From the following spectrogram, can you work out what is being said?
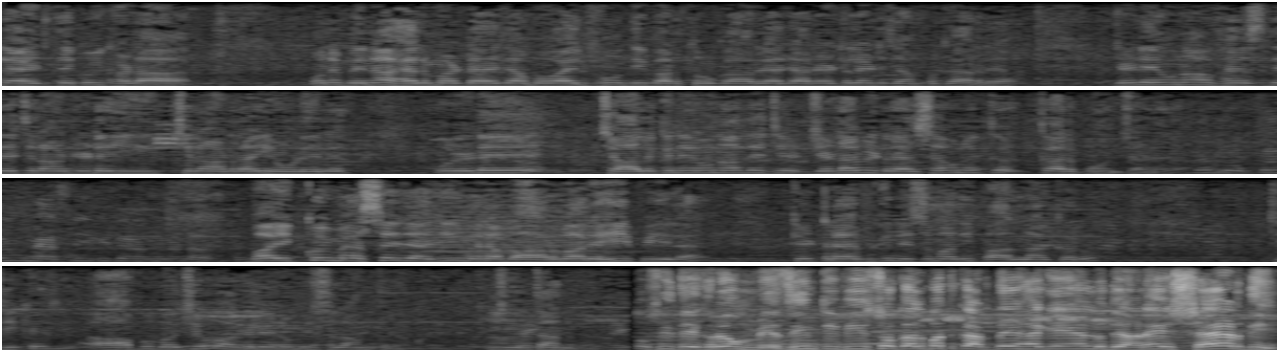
ਲਾਈਟ ਤੇ ਕੋਈ ਖੜਾ ਉਹਨੇ ਬਿਨਾ ਹੈਲਮਟ ਹੈ ਜਾਂ ਮੋਬਾਈਲ ਫੋਨ ਦੀ ਵਰਤੋਂ ਕਰ ਰਿਹਾ ਜਾਂ ਰੈੱਡ ਲਾਈਟ ਜੰਪ ਕਰ ਰਿਹਾ ਜਿਹੜੇ ਉਹਨਾਂ ਅਫੈਂਸ ਦੇ ਚਲਾਨ ਜਿਹੜੇ ਈ ਚਲਾਨ ਰਾਹੀਂ ਹੋਣੇ ਨੇ ਉਹ ਜਿਹੜੇ ਚਾਲਕ ਨੇ ਉਹਨਾਂ ਦੇ ਜਿ- ਜਿਹੜਾ ਵੀ ਐਡਰੈਸ ਹੈ ਉਹਨੇ ਘ- ਘਰ ਪਹੁੰਚ ਜਾਣਾ ਹੈ। ਲੋਕਾਂ ਨੂੰ ਮੈਸੇਜ ਕੀ ਦੇਣਾ ਦੇਣਾ ਬਸ ਇੱਕੋ ਹੀ ਮੈਸੇਜ ਹੈ ਜੀ ਮੇਰਾ ਬਾਰ-ਬਾਰ ਇਹੀ ਅਪੀਲ ਹੈ ਕਿ ਟ੍ਰੈਫਿਕ ਨਿਯਮਾਂ ਦੀ ਪਾਲਣਾ ਕਰੋ। ਠੀਕ ਹੈ ਜੀ ਆਪ ਬਚੋ ਅਗਲੇ ਨੂੰ ਵੀ ਸਲਾਮਤ ਰੱਖੋ। ਜੀ ਧੰਨਵਾਦ। ਤੁਸੀਂ ਦੇਖ ਰਹੇ ਹੋ ਅਮੇਜ਼ਿੰਗ ਟੀਵੀ ਸੋ ਗੱਲਬਾਤ ਕਰਦੇ ਹੈਗੇ ਆ ਲੁਧਿਆਣੇ ਸ਼ਹਿਰ ਦੀ।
